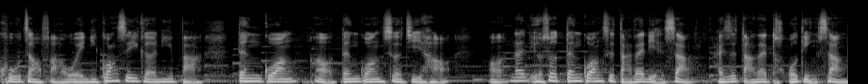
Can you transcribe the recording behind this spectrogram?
枯燥乏味，你光是一个，你把灯光哦，灯光设计好哦，那有时候灯光是打在脸上，还是打在头顶上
